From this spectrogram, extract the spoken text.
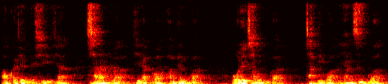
아홉 가지 열매 시작. 사랑과 희락과 화평과 오래 참음과 자비와 양성과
